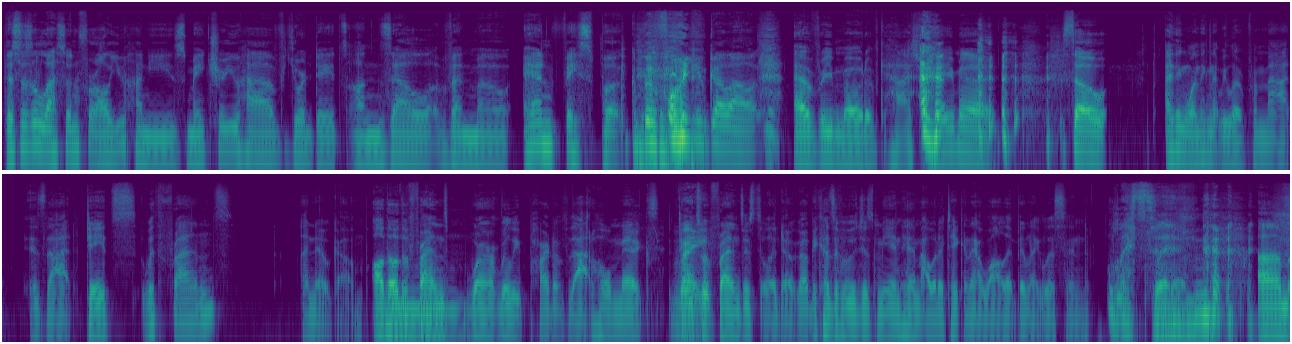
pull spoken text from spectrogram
This is a lesson for all you honeys. Make sure you have your dates on Zelle, Venmo, and Facebook before you go out. Every mode of cash payment. so, I think one thing that we learned from Matt is that dates with friends a no go. Although the friends Mm. weren't really part of that whole mix, dates Right. with friends are still a no go. Because if it was just me and him, I would have taken that wallet, been like, listen, Split it. Listen. Um,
